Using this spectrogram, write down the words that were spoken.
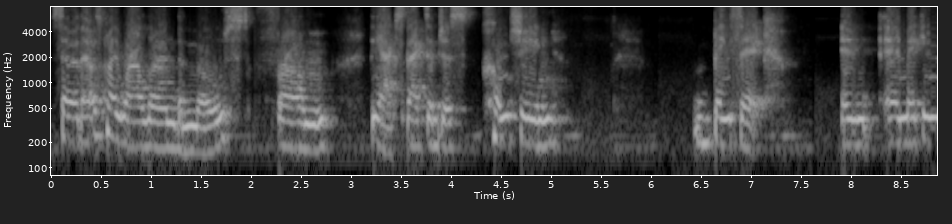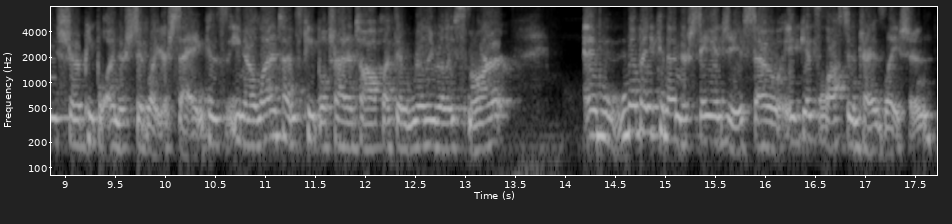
So that was probably where I learned the most from the aspect of just coaching basic and and making sure people understood what you're saying. Because you know a lot of times people try to talk like they're really really smart and nobody can understand you so it gets lost in translation.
